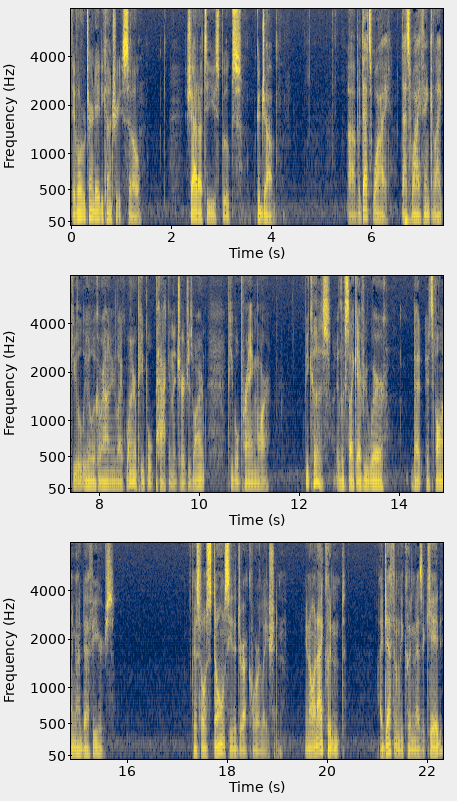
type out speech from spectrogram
They've overturned 80 countries, so shout out to you, spooks. Good job. Uh, but that's why. That's why I think like you you look around and you're like, why aren't people packing the churches? Why aren't people praying more? Because it looks like everywhere that it's falling on deaf ears. Because folks don't see the direct correlation. You know, and I couldn't. I definitely couldn't as a kid.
